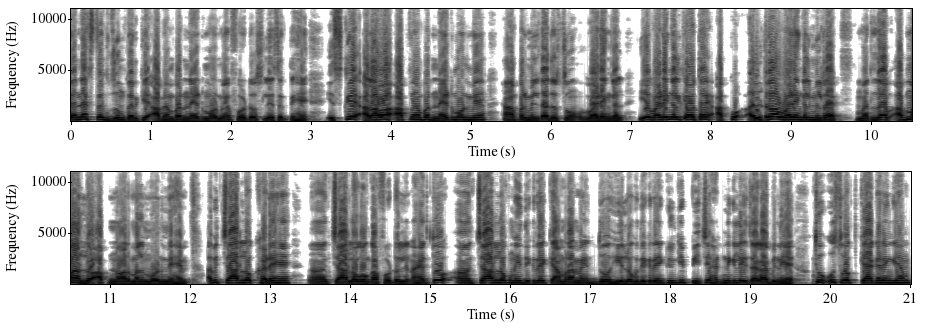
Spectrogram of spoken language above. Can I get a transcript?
टेन एक्स तक जूम करके आप यहाँ पर नेट मोड में फ़ोटोज़ ले सकते हैं। इसके अलावा आपको यहाँ पर नेट मोड में यहाँ पर मिलता है दोस्तों वाइड एंगल ये वाइड एंगल क्या होता है? आपको अल्ट्रा वाइड एंगल मिल रहा है। मतलब अब मान लो आप नॉर्मल मोड में हैं। अभी चार लोग खड़े हैं चार लोगों का फ़ोटो लेना है। तो चार लोग नहीं दिख रहे कैमरा में दो ही लोग दिख रहे हैं क्योंकि पीछे हटने के लिए जगह भी नहीं है। तो उस वक्त क्या करेंगे हम?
